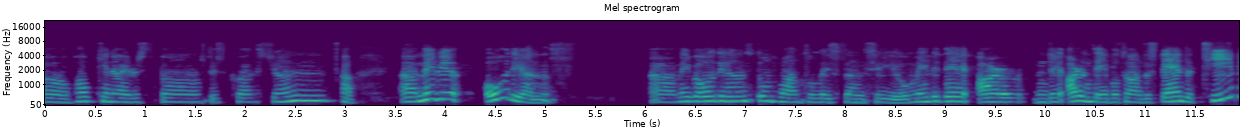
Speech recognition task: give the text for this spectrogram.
Oh, how can I respond to this question? Oh, uh, maybe audience. Uh, maybe audience don't want to listen to you. Maybe they are they aren't able to understand the theme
